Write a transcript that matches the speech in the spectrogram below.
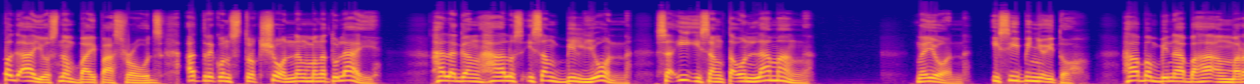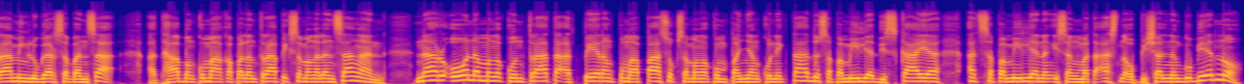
pag-ayos ng bypass roads at rekonstruksyon ng mga tulay. Halagang halos isang bilyon sa iisang taon lamang. Ngayon, isipin nyo ito. Habang binabaha ang maraming lugar sa bansa at habang kumakapal ang traffic sa mga lansangan, naroon ang mga kontrata at perang pumapasok sa mga kumpanyang konektado sa pamilya Diskaya at sa pamilya ng isang mataas na opisyal ng gobyerno.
